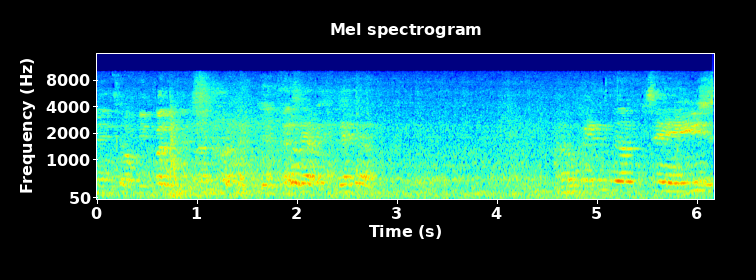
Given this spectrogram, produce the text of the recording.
change of people. Kasi, ang wind of change.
